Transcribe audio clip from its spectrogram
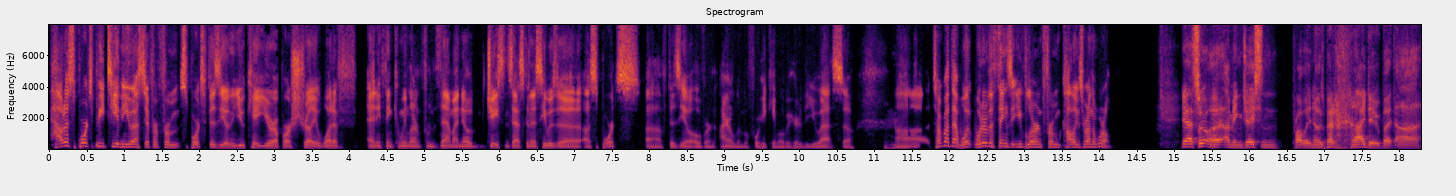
How does sports PT in the U.S. differ from sports physio in the UK, Europe, or Australia? What, if anything, can we learn from them? I know Jason's asking this. He was a, a sports uh, physio over in Ireland before he came over here to the U.S. So, Mhm. uh, talk about that. What What are the things that you've learned from colleagues around the world? Yeah, so uh, I mean, Jason probably knows better than I do, but uh,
